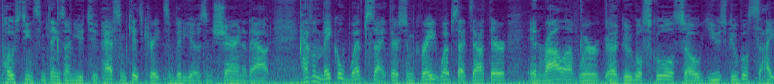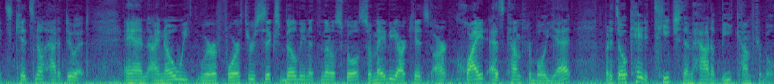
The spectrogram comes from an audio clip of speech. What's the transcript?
posting some things on YouTube. Have some kids create some videos and sharing it out. Have them make a website. There's some great websites out there in Rolla. We're a uh, Google school, so use Google Sites. Kids know how to do it. And I know we, we're a four through six building at the middle school, so maybe our kids aren't quite as comfortable yet, but it's okay to teach them how to be comfortable.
